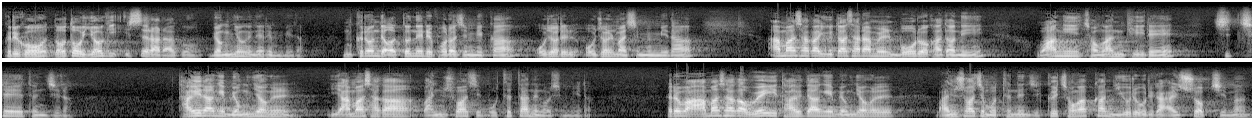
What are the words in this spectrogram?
그리고 너도 여기 있으라라고 명령을 내립니다. 음, 그런데 어떤 일이 벌어집니까? 5절, 5절 말씀입니다. 아마사가 유다 사람을 모으러 가더니 왕이 정한 길에 지체된지라. 다윗왕의 명령을 이 아마사가 완수하지 못했다는 것입니다. 여러분 아마사가 왜 이 다윗왕의 명령을 완수하지 못했는지 그 정확한 이유를 우리가 알 수 없지만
